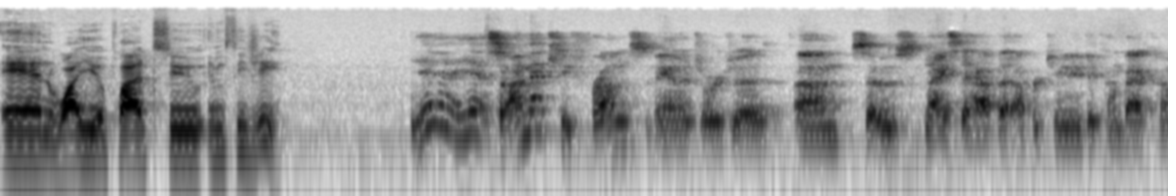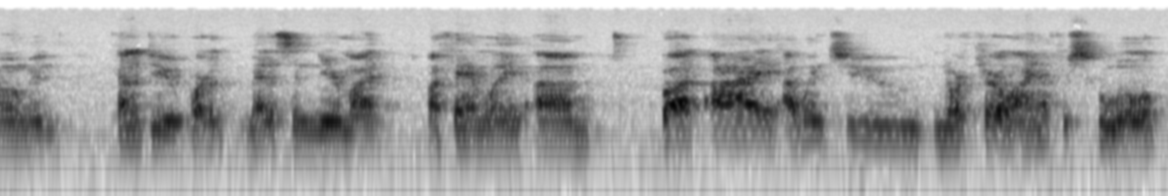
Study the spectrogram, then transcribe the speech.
and why you applied to MCG. Yeah, yeah. So I'm actually from Savannah, Georgia. Um, so it was nice to have that opportunity to come back home and kind of do part of medicine near my my family. Um, but I, I went to North Carolina for school.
